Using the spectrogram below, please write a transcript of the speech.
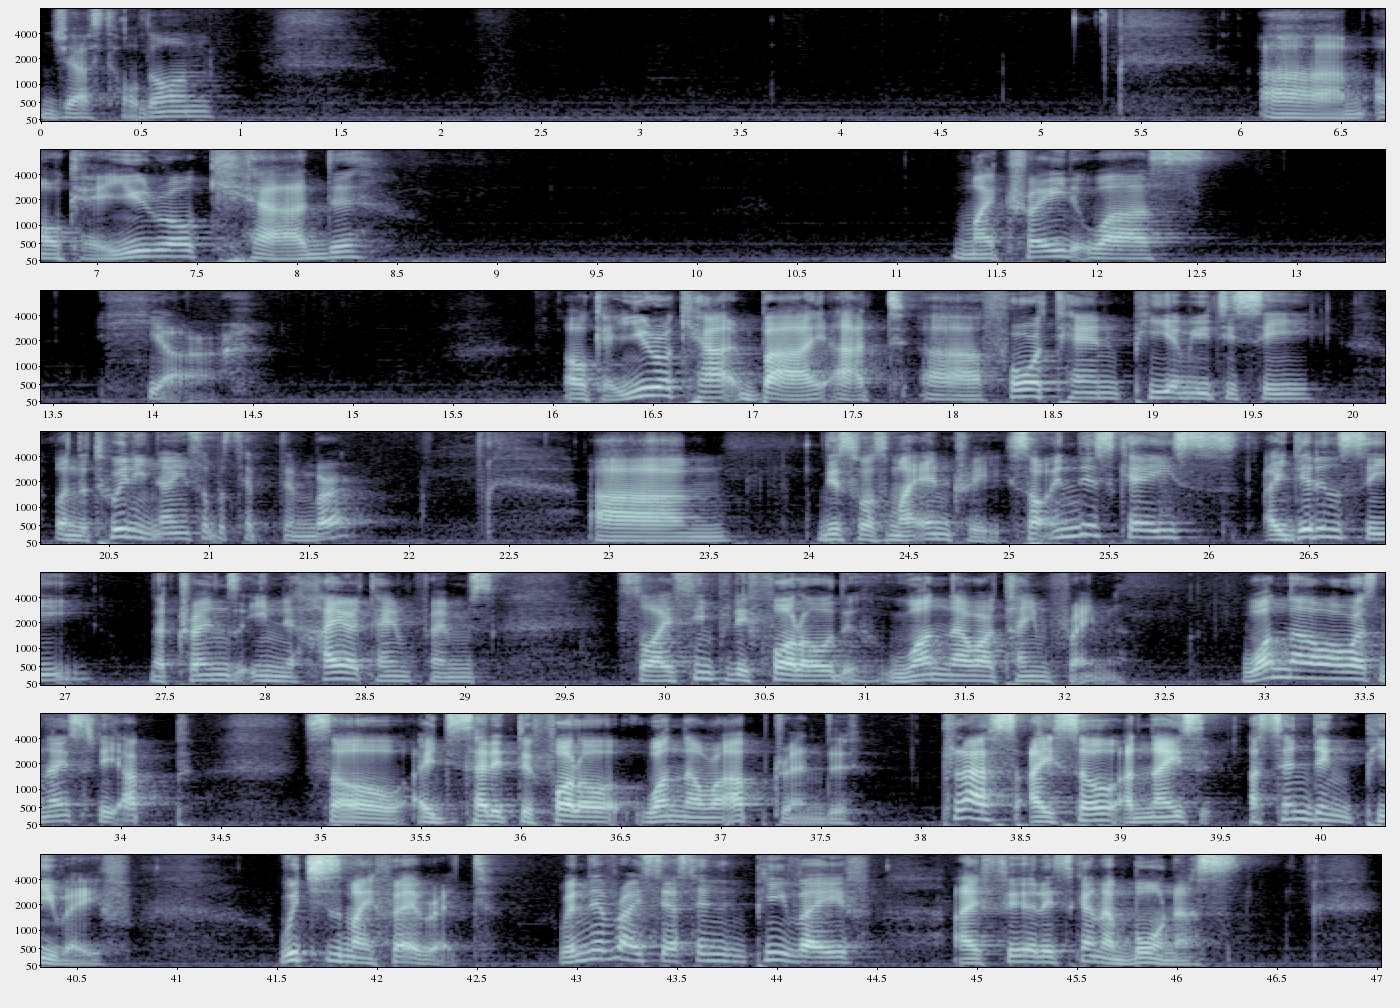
Just hold on. Um, okay EuroCAD my trade was here okay EuroCAD buy at uh, 4:10 p.m. UTC on the 29th of September um, this was my entry. So in this case, I didn't see the trends in higher time frames, so I simply followed 1 hour time frame. 1 hour was nicely up, so I decided to follow 1 hour uptrend. Plus, I saw a nice ascending P wave, which is my favorite. Whenever I see ascending P wave, I feel it's kind of bonus.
